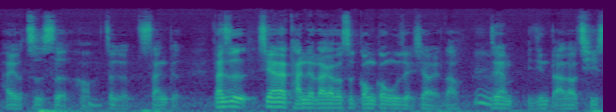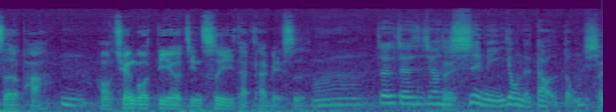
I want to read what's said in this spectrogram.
还有自设哈，这个三个。但是现在谈的大概都是公共污水下水道，嗯，这样已经达到七十二趴，嗯，哦，全国第二，仅次于台台北市。哇，这个真是就是市民用得到的东西。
